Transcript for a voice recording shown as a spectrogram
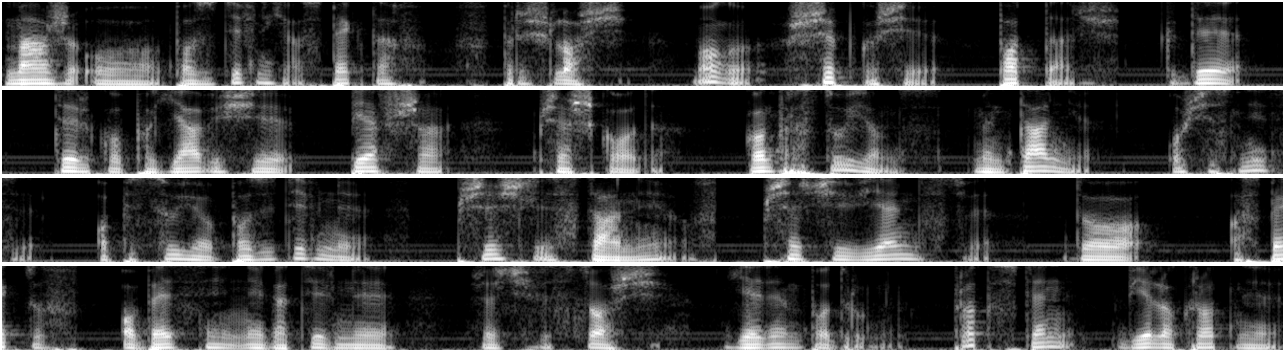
marzy o pozytywnych aspektach w przyszłości. Mogą szybko się poddać, gdy tylko pojawi się pierwsza przeszkoda. Kontrastując mentalnie, uczestnicy opisują pozytywne przyszłe stany w przeciwieństwie do aspektów obecnej negatywnej rzeczywistości, jeden po drugim. Proces ten wielokrotnie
